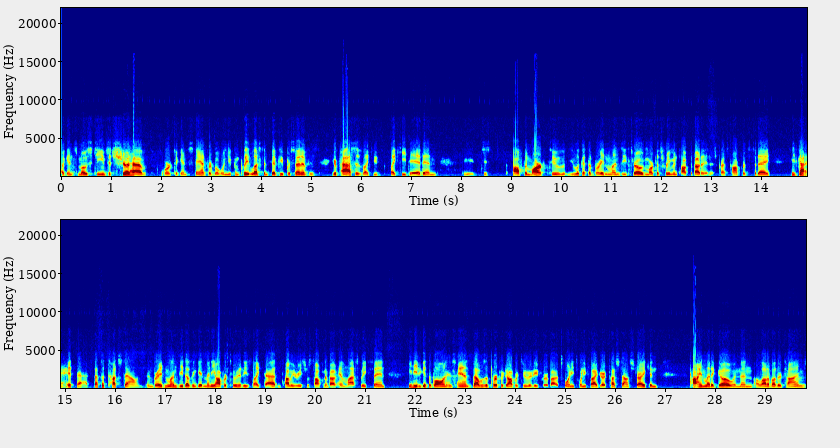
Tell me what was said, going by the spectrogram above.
against most teams. It should have worked against Stanford, but when you complete less than 50% of his your passes like you like he did, and just off the mark too. You look at the Braden Lenzy throw. Marcus Freeman talked about it in his press conference today. He's got to hit that. That's a touchdown. And Braden Lenzy doesn't get many opportunities like that. And Tommy Rees was talking about him last week, saying you need to get the ball in his hands. That was a perfect opportunity for about a 20, 25 yard touchdown strike. And Pyne let it go. And then a lot of other times,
